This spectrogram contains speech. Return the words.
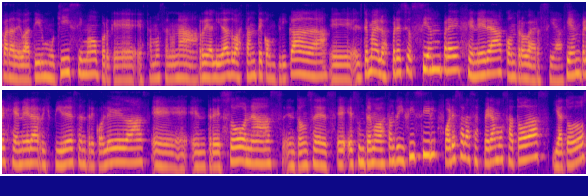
para debatir muchísimo porque estamos en una realidad bastante complicada, eh, el tema de los precios siempre genera controversia, siempre genera rispidez entre colegas, eh, entre zonas, entonces eh, es un tema bastante difícil. Por eso las esperamos a todas y a todos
